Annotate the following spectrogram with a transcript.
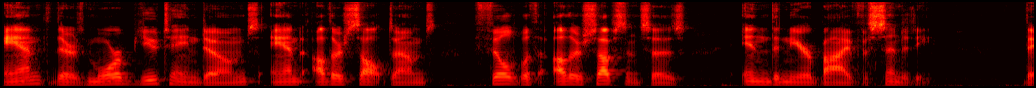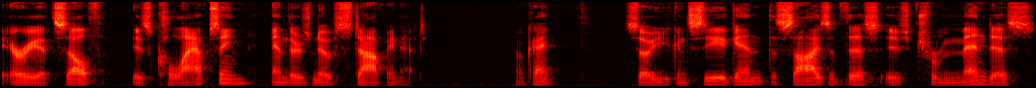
and there's more butane domes and other salt domes filled with other substances in the nearby vicinity. The area itself is collapsing and there's no stopping it. Okay? So you can see again, the size of this is tremendous.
